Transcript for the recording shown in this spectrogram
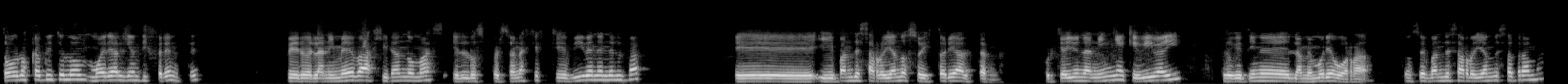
todos los capítulos muere alguien diferente, pero el anime va girando más en los personajes que viven en el bar eh, y van desarrollando su historia alterna, porque hay una niña que vive ahí, pero que tiene la memoria borrada. Entonces van desarrollando esa trama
